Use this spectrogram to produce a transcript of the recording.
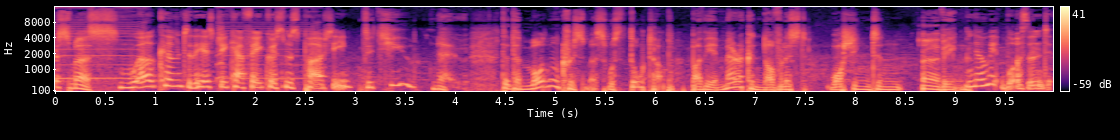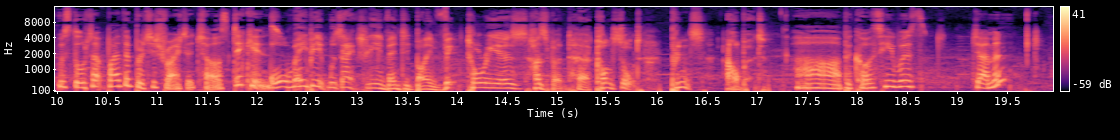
Christmas! Welcome to the History Cafe Christmas party. Did you know that the modern Christmas was thought up by the American novelist Washington Irving? No, it wasn't. It was thought up by the British writer Charles Dickens. Or maybe it was actually invented by Victoria's husband, her consort, Prince Albert, Ah, because he was German?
